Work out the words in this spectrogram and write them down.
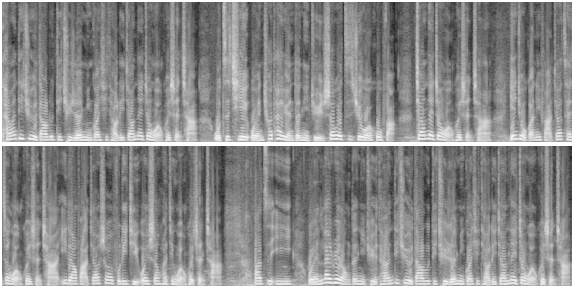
台湾地区与大陆地区人民关系条例交内政委员会审查。五至七委员邱太元等拟具社会秩序维护法交内政委员会审查。烟酒管理法交财政委员会审查。医疗法交社会福利及卫生环境委员会审查。八至一委员赖瑞龙等拟具台湾地区与大陆地区人民关系条例交内政委员会审查。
